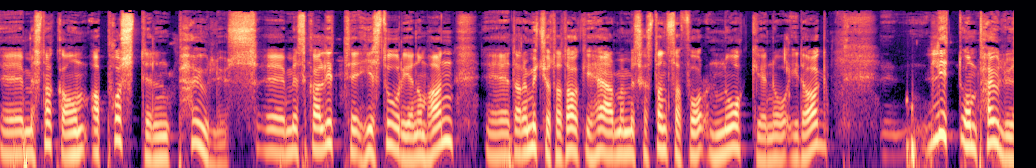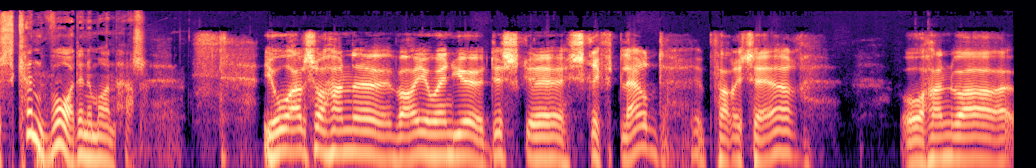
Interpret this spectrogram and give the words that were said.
Eh, Vi snakker om apostelen Paulus. Eh, Vi skal litt til historien om han. Eh, Det er mye å ta tak i her, men vi skal stanse for noe nå i dag. Litt om Paulus. Hvem var denne mannen her? Jo, altså han eh, var jo en jødisk eh, skriftlærd, fariseer, og han var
